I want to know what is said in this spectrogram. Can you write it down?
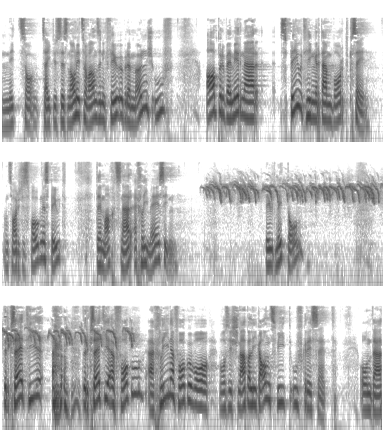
nicht so, zeigt uns das noch nicht so wahnsinnig viel über einen Mensch auf. Aber wenn wir dann das Bild hinter dem Wort sehen, und zwar ist es folgendes Bild, dann macht es dann ein bisschen mehr Sinn. Bild mit Ton. Ihr seht hier, ihr seht hier einen Vogel, einen kleinen Vogel, wo, wo sein Schnäbel ganz weit aufgerissen hat. Und äh,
